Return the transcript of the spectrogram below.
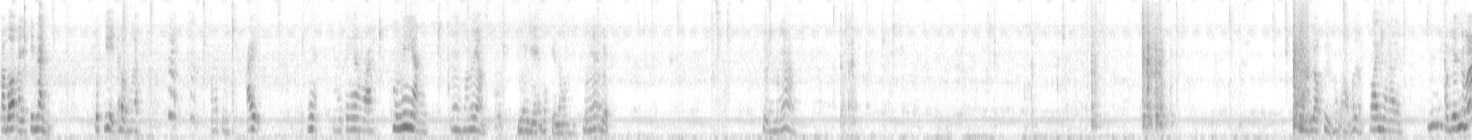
กระบอกก็อยากกินนั่น ชุกยี่จะถึงเลยเอามาเป็นสักไอ้เนี่ยมันก็ยังไงมันไม่ยังอืมมันไม่อย่างมื่อแย่บกเขียนนอนเบื่อแบบเกินเบื่อมันยาวขึ้นมันออกเลยไว้ยังไงอืมเขาเย็นนะว่า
